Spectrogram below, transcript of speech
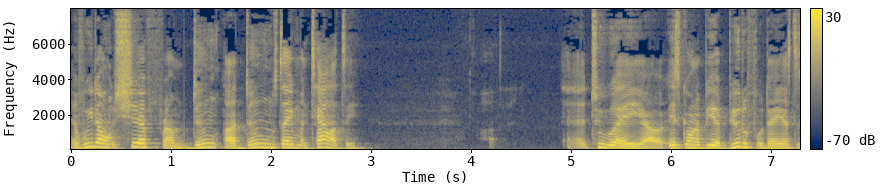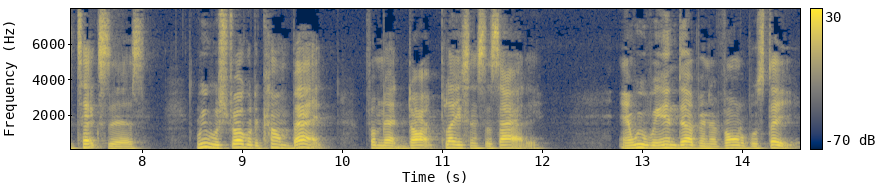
If we don't shift from doom, a doomsday mentality uh, to a uh, it's going to be a beautiful day, as the text says, we will struggle to come back from that dark place in society, and we will end up in a vulnerable state.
